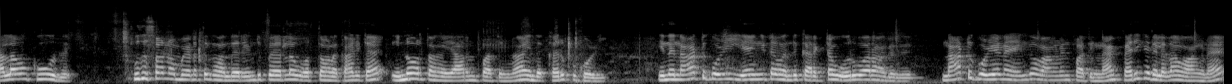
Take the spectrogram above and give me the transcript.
நல்லாவும் கூவுது. புதுசாக நம்ம இடத்துக்கு வந்த ரெண்டு பேரில் ஒருத்தவங்களை காட்டிட்டேன். இன்னொருத்தவங்க யாருன்னு பார்த்தீங்கன்னா இந்த கருப்பு கோழி. இந்த நாட்டுக்கோழி என்கிட்ட வந்து கரெக்டாக ஒரு வாரம் ஆகுது. நாட்டுக்கோழியை நான் எங்கே வாங்கினேன்னு பார்த்தீங்கன்னா கறிக்கடையில் தான் வாங்கினேன்.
